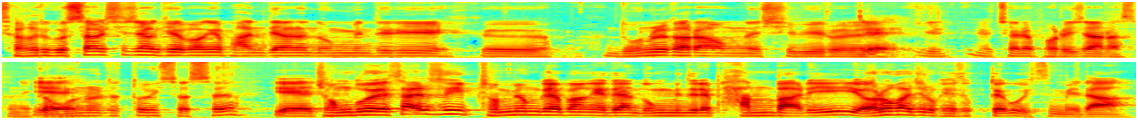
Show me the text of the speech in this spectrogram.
자 그리고 쌀 시장 개방에 반대하는 농민들이 그 눈을 갈아엎는 시위를 예. 일, 전에 벌이지 않았습니까? 예. 오늘도 또 있었어요? 예, 정부의 쌀 수입 전면 개방에 대한 농민들의 반발이 여러 가지로 계속되고 있습니다.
